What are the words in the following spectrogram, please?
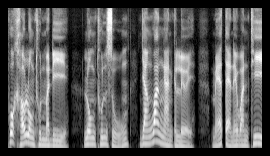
พวกเขาลงทุนมาดี ลงทุนสูงยังว่างงานกันเลย แม้แต่ในวันที่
